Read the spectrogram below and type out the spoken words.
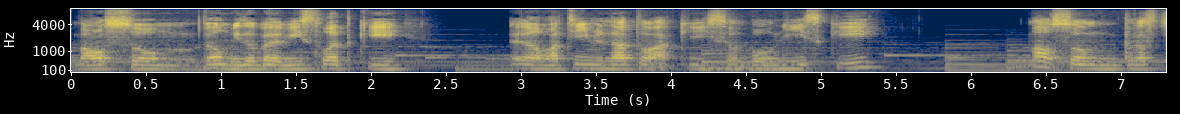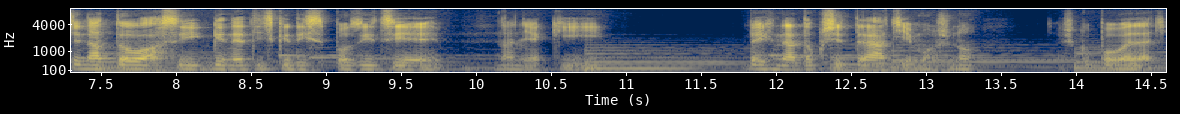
mal som veľmi dobré výsledky relatívne na to, aký som bol nízky. Mal som proste na to asi genetické dispozície na nejaký beh na dlhšie trátie možno, ťažko povedať.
